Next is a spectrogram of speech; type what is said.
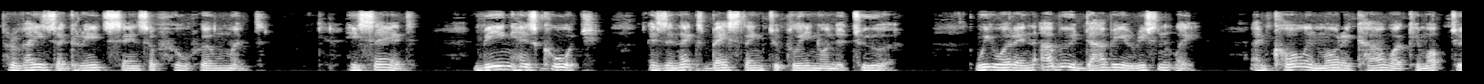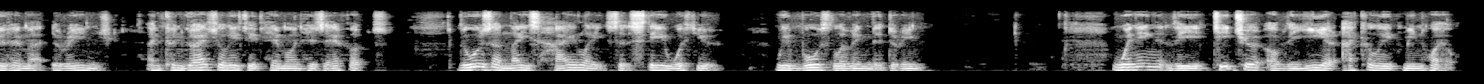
provides a great sense of fulfillment. He said, being his coach is the next best thing to playing on the tour. We were in Abu Dhabi recently, and Collin Morikawa came up to him at the range and congratulated him on his efforts. Those are nice highlights that stay with you. We're both living the dream. Winning the Teacher of the Year accolade, meanwhile,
